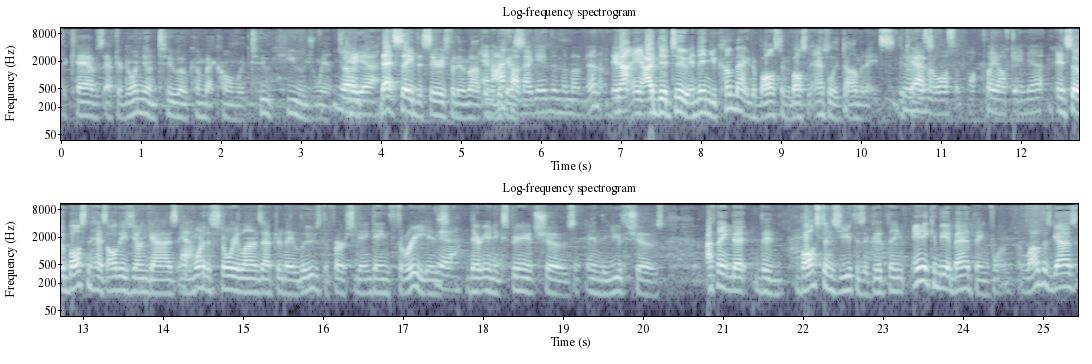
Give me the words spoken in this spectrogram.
the Cavs after going down 2-0 come back home with two huge wins. Oh, I mean, yeah. that saved the series for them in my opinion. and. I because, thought that gave them the momentum. and I, and I did too. And then you come back to Boston. Boston absolutely dominates the Who Cavs. hasn't lost a playoff game yet? And so Boston has all these young guys, and Yeah. one of the storylines after they lose the first game, game three, is Yeah. their inexperience shows and the youth shows. I think that the Boston's youth is a good thing, and it can be a bad thing for them. A lot of those guys,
